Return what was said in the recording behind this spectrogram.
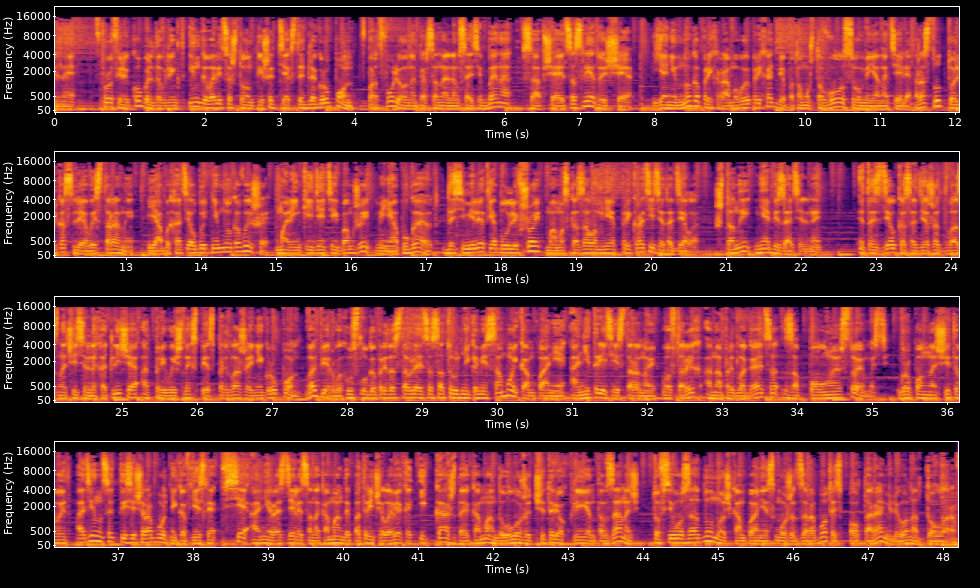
колыбельные. В профиле Кобальда в LinkedIn говорится, что он пишет тексты для Группон. В портфолио на персональном сайте Бена сообщается следующее. «Я немного прихрамываю при ходьбе, потому что волосы у меня на теле растут только с левой стороны. Я бы хотел быть немного выше. Маленькие дети и бомжи меня пугают. До 7 лет я был левшой, мама сказала мне прекратить это дело. Штаны не обязательны. Эта сделка содержит два значительных отличия от привычных спецпредложений Groupon. Во-первых, услуга предоставляется сотрудниками самой компании, а не третьей стороной. Во-вторых, она предлагается за полную стоимость. Groupon насчитывает 11 тысяч работников. Если все они разделятся на команды по три человека и каждая команда уложит четырех клиентов за ночь, то всего за одну ночь компания сможет заработать полтора миллиона долларов.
